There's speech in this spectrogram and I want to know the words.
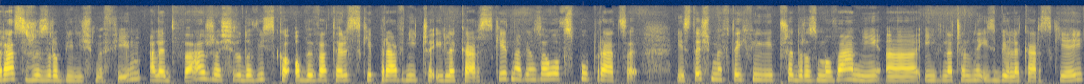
Raz, że zrobiliśmy film, ale dwa, że środowisko obywatelskie, prawnicze i lekarskie nawiązało współpracę. Jesteśmy w tej chwili przed rozmowami e, i w Naczelnej Izbie Lekarskiej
